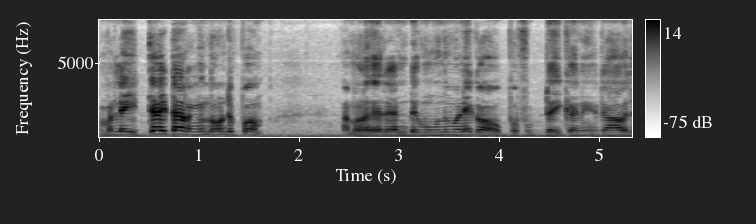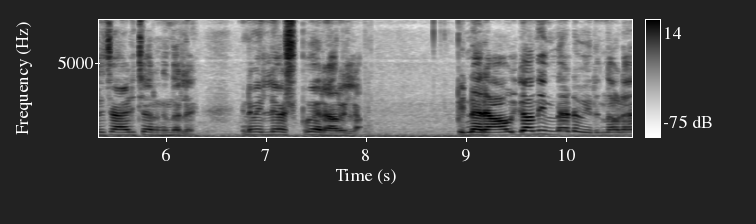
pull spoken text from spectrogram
നമ്മൾ ലേറ്റായിട്ട് ഇറങ്ങുന്നതുകൊണ്ട് ഇപ്പം നമ്മൾ രണ്ട് മൂന്ന് മണിയൊക്കെ ആവും ഇപ്പോൾ ഫുഡ് കഴിക്കാൻ രാവിലെ ചായ അടിച്ച് ഇറങ്ങുന്നല്ലേ പിന്നെ വലിയ വിശപ്പ് വരാറില്ല. പിന്നെ രാഹുൽ ഗാന്ധി ഇന്നായിട്ട് വരുന്നവിടെ.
